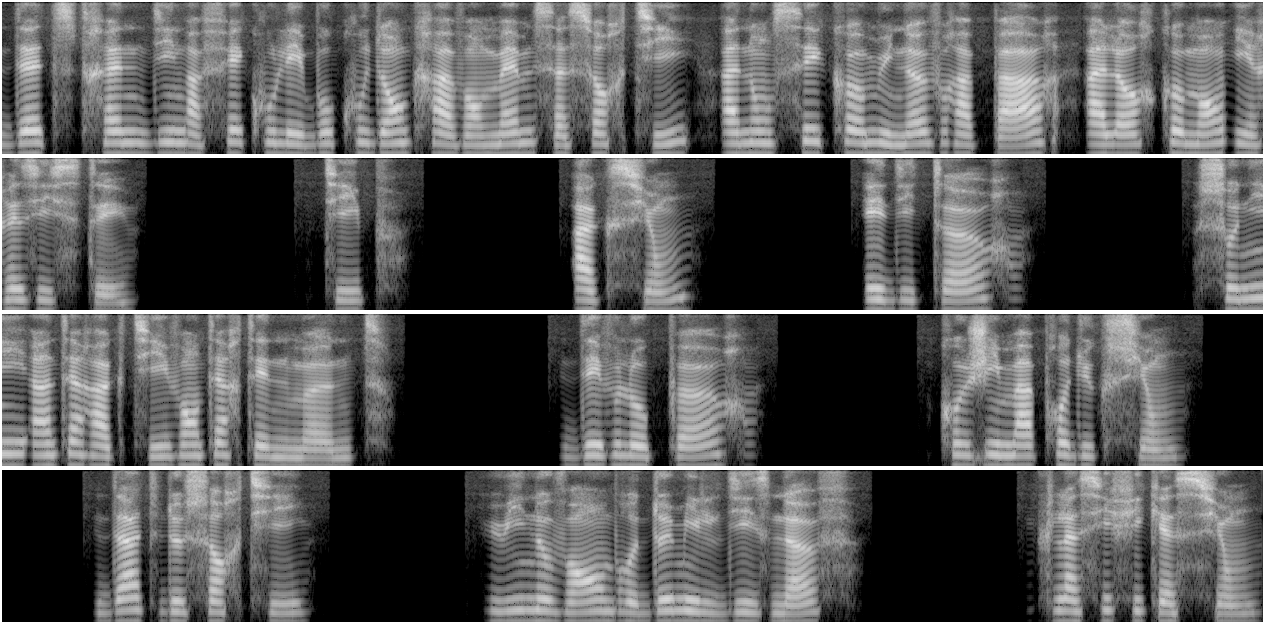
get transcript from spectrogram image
Death Stranding a fait couler beaucoup d'encre avant même sa sortie, annoncée comme une œuvre à part, alors comment y résister? Type. Action. Éditeur. Sony Interactive Entertainment. Développeur. Kojima Productions. Date de sortie. 8 novembre 2019 Classification.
